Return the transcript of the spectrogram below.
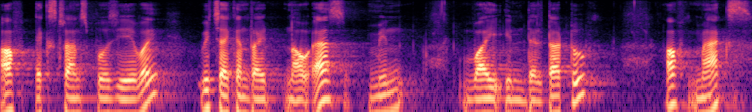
of x transpose A y which I can write now as min y in delta 2 of max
